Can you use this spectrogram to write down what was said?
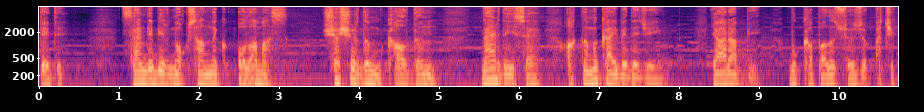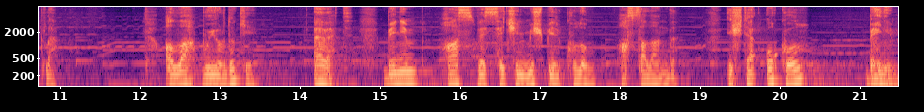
dedi. Sende bir noksanlık olamaz. Şaşırdım kaldım. Neredeyse aklımı kaybedeceğim. Ya Rabbi bu kapalı sözü açıkla. Allah buyurdu ki, evet benim has ve seçilmiş bir kulum hastalandı. İşte o kul benim.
